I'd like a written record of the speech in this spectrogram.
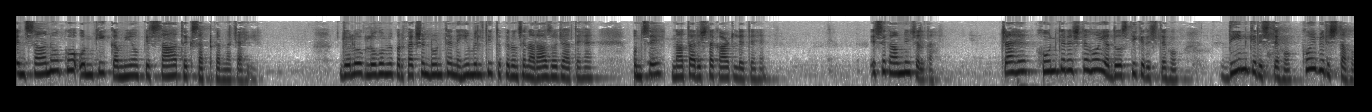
انسانوں کو ان کی کمیوں کے ساتھ ایکسپٹ کرنا چاہیے۔ جو لوگ لوگوں میں پرفیکشن ڈھونڈتے نہیں ملتی تو پھر ان سے ناراض ہو جاتے ہیں، ان سے ناتا رشتہ کاٹ لیتے ہیں۔ اس سے کام نہیں چلتا۔ چاہے خون کے رشتے ہوں یا دوستی کے رشتے ہوں، دین کے رشتے ہوں، کوئی بھی رشتہ ہو،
